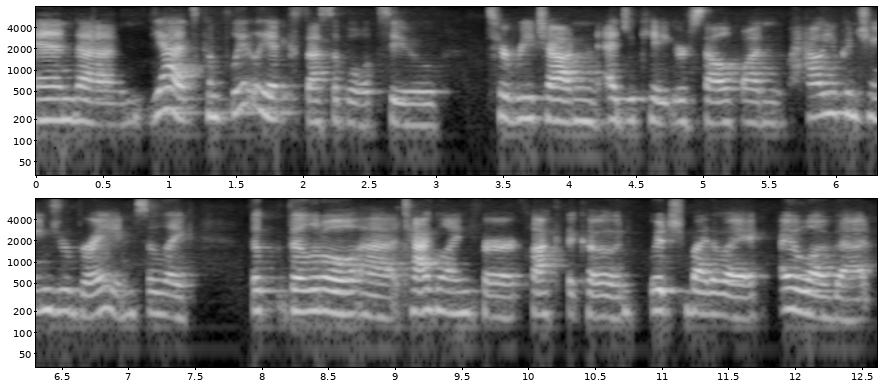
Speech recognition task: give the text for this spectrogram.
And um, yeah, it's completely accessible to to reach out and educate yourself on how you can change your brain. So like the, the little uh, tagline for Clack the Code, which by the way, I love that.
